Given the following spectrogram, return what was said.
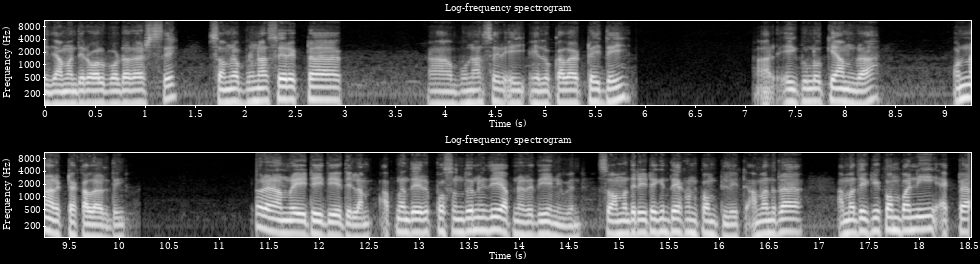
এই যে আমাদের অল বর্ডার আসছে। সো আমরা বোনাসের একটা বোনাসের এই এলো কালারটাই দেই। আর এইগুলোকে আমরা অন্য আরেকটা কালার দিই। ধরেন আমরা এইটাই দিয়ে দিলাম। আপনাদের পছন্দ অনুযায়ী আপনারা দিয়ে নেবেন। সো আমাদের এটা কিন্তু এখন কমপ্লিট আমরা, আমাদেরকে কোম্পানি একটা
